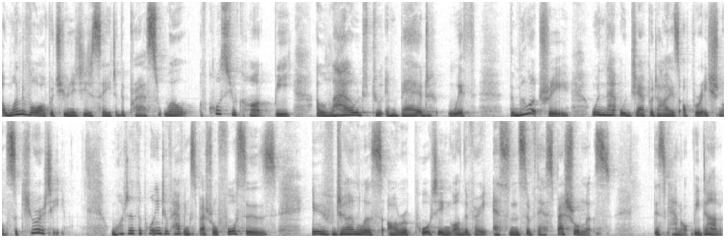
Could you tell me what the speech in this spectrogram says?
a wonderful opportunity to say to the press, well, of course you can't be allowed to embed with the military when that would jeopardize operational security. What are the point of having special forces if journalists are reporting on the very essence of their specialness? This cannot be done.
